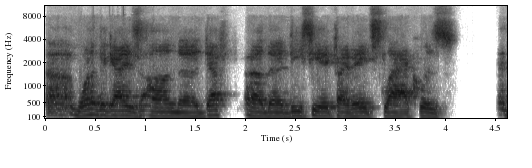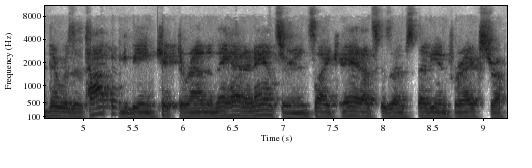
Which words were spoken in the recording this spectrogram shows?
uh, one of the guys on the def uh, the DC eight five eight Slack was there was a topic being kicked around, and they had an answer, and it's like, hey, that's because I'm studying for extra,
